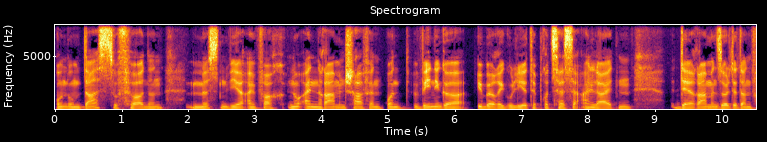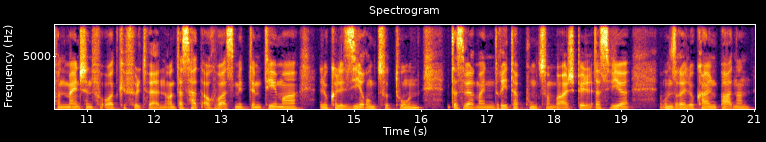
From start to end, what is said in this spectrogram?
Und um das zu fördern, müssten wir einfach nur einen Rahmen schaffen und weniger überregulierte Prozesse einleiten, der Rahmen sollte dann von Menschen vor Ort gefüllt werden. Und das hat auch was mit dem Thema Lokalisierung zu tun. Das wäre mein dritter Punkt zum Beispiel, dass wir unsere lokalen Partnern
